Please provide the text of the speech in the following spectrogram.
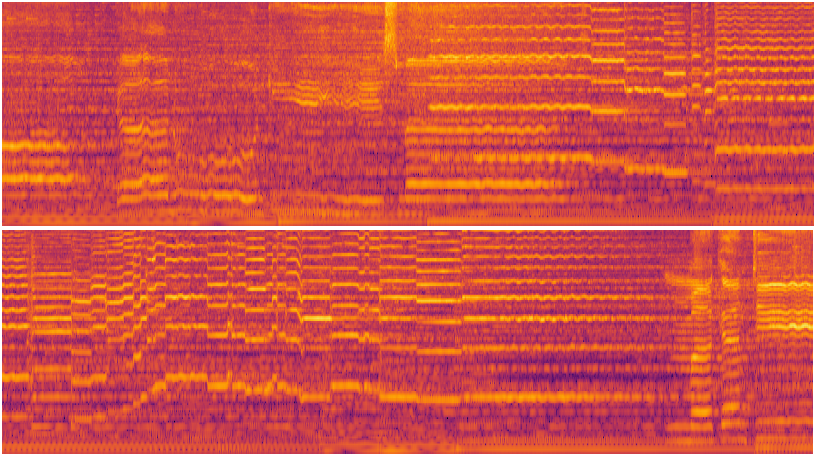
الباسكار كانون كيسمات ما كانتيش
